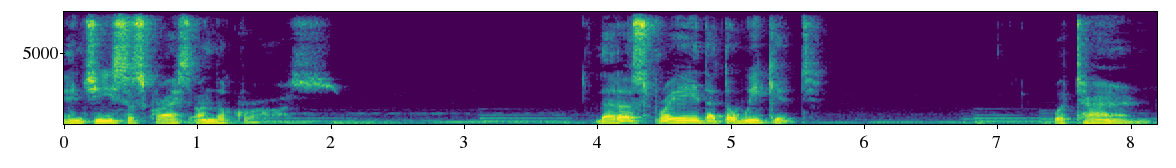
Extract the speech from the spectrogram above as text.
in Jesus Christ on the cross. Let us pray that the wicked will turn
